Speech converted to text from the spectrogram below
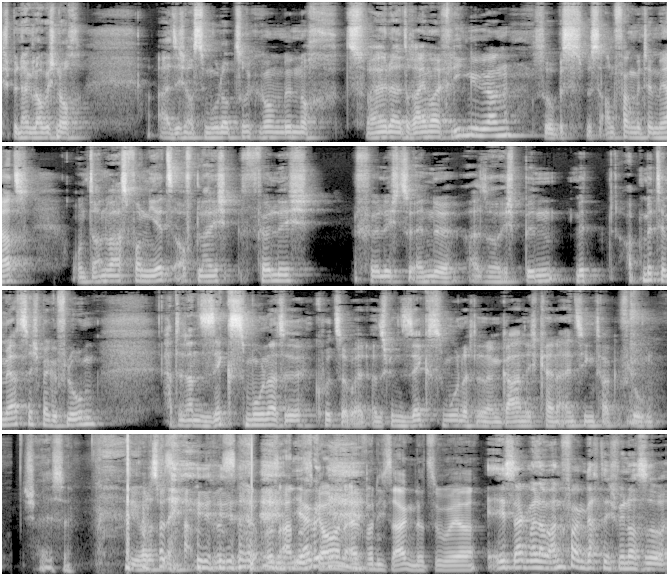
Ich bin dann, glaube ich, noch, als ich aus dem Urlaub zurückgekommen bin, noch zwei oder dreimal fliegen gegangen, so bis, bis Anfang Mitte März. Und dann war es von jetzt auf gleich völlig, völlig zu Ende. Also ich bin mit, ab Mitte März nicht mehr geflogen, hatte dann sechs Monate Kurzarbeit. Also ich bin sechs Monate lang gar nicht keinen einzigen Tag geflogen. Scheiße. Wie war das Was anderes, was anderes Ja, kann man einfach nicht sagen dazu, ja. Ich sag mal, am Anfang dachte ich mir noch so,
